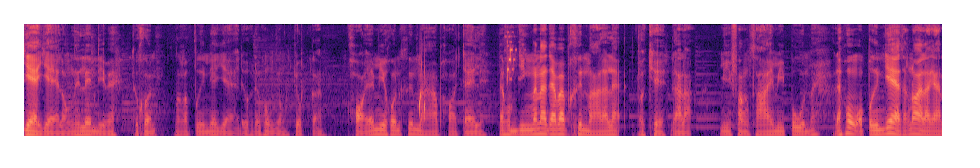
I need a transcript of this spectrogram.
แย่ๆลองเล่นๆดีไหมทุกคนลองเอาปืนแย่ๆดูเดี๋ยวผมลองจกกันขอให้มีคนขึ้นมาพอใจเลย แต่ผมยิงมันน่าจะแบบขึ้นมาแล้วแหละ โอเค ได้ละ มีฝั่งซ้ายมีปูนไหมแล้วผมเอาปืนแย่สักหน่อยละกัน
